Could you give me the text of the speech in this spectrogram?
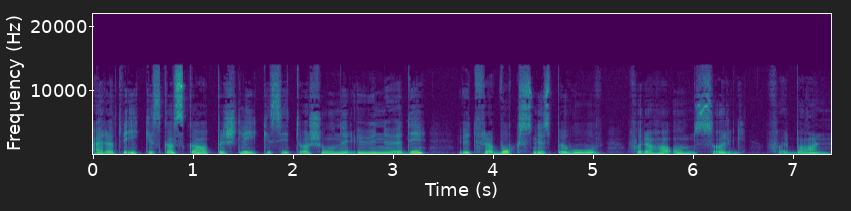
er at vi ikke skal skape slike situasjoner unødig ut fra voksnes behov for å ha omsorg for barn.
